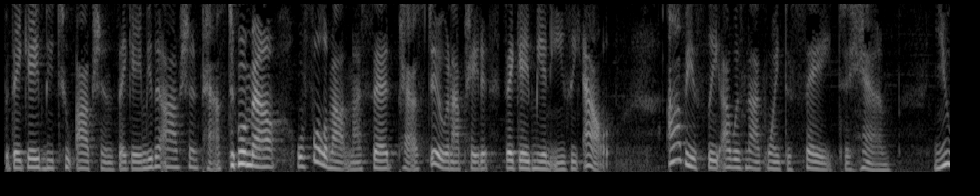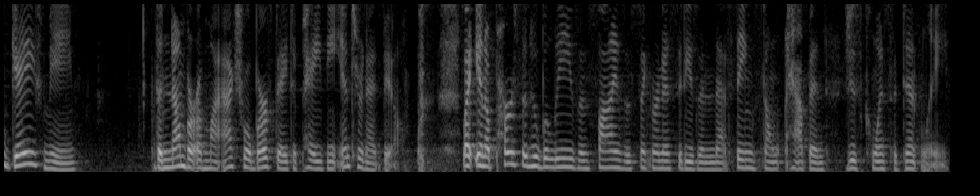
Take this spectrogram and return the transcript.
but they gave me two options. They gave me the option past due amount or full amount and I said past due and I paid it. They gave me an easy out. Obviously I was not going to say to him you gave me the number of my actual birthday to pay the internet bill. Like in a person who believes in signs and synchronicities and that things don't happen just coincidentally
